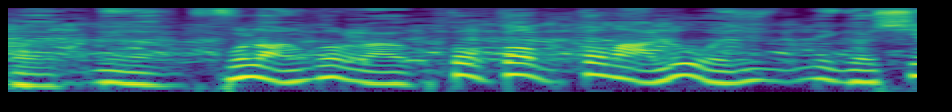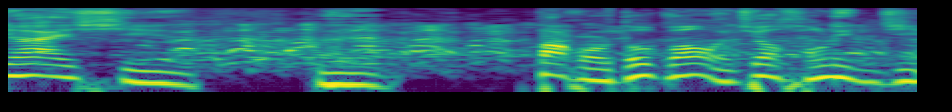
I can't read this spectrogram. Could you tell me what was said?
呃那个扶老人过马过过过马路，我就那个心爱心，哎，大伙都管我叫红领巾。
